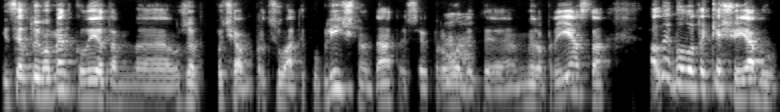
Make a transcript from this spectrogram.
І це в той момент, коли я там е, вже почав працювати публічно, да, тобто проводити міроприємства. Але було таке, що я був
